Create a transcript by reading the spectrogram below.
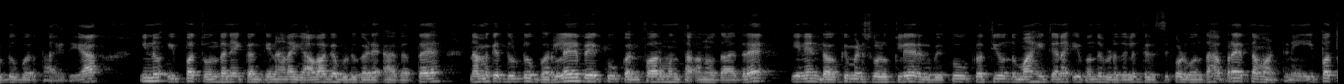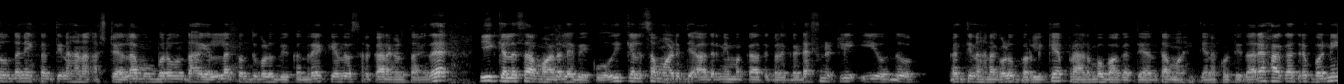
ದುಡ್ಡು ಬರ್ತಾ ಇದೆಯಾ? ಇನ್ನು ಇಪ್ಪತ್ತೊಂದನೇ ಕಂತಿನ ಹಣ ಯಾವಾಗ ಬಿಡುಗಡೆ ಆಗತ್ತೆ? ನಮಗೆ ದುಡ್ಡು ಬರಲೇಬೇಕು ಕನ್ಫರ್ಮ್ ಅಂತ ಅನ್ನೋದಾದ್ರೆ ಏನೇನು ಡಾಕ್ಯುಮೆಂಟ್ಸ್ಗಳು ಕ್ಲಿಯರ್ ಇರಬೇಕು, ಪ್ರತಿಯೊಂದು ಮಾಹಿತಿಯನ್ನ ಈ ಒಂದು ವಿಡಿಯೋದಲ್ಲಿ ತಿಳಿಸಿಕೊಡುವಂತಹ ಪ್ರಯತ್ನ ಮಾಡ್ತೀನಿ. ಇಪ್ಪತ್ತೊಂದನೇ ಕಂತಿನ ಹಣ ಅಷ್ಟೇ ಅಲ್ಲ, ಮುಂಬರುವಂತಹ ಎಲ್ಲ ಕಂತುಗಳು ಬೇಕಂದ್ರೆ ಕೇಂದ್ರ ಸರ್ಕಾರ ಹೇಳ್ತಾ ಇದೆ, ಈ ಕೆಲಸ ಮಾಡಲೇಬೇಕು. ಈ ಕೆಲಸ ಮಾಡಿದ್ದೆ ಆದ್ರೆ ನಿಮ್ಮ ಖಾತೆಗಳಿಗೆ ಡೆಫಿನೆಟ್ಲಿ ಈ ಒಂದು ಕಂತಿನ ಹಣಗಳು ಬರಲಿಕ್ಕೆ ಪ್ರಾರಂಭವಾಗತ್ತೆ ಅಂತ ಮಾಹಿತಿಯನ್ನ ಕೊಟ್ಟಿದ್ದಾರೆ. ಹಾಗಾದ್ರೆ ಬನ್ನಿ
